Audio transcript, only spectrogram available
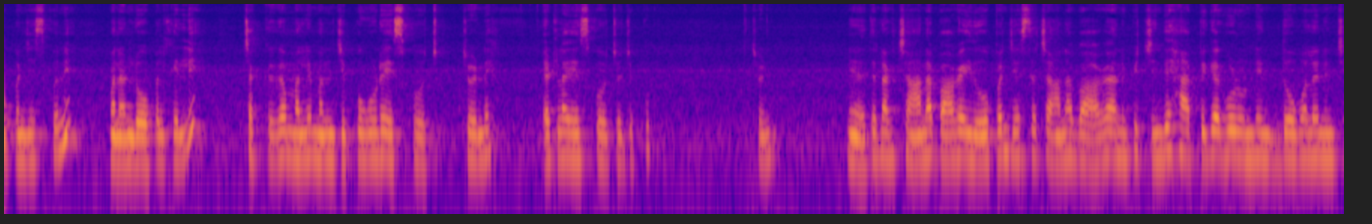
ఓపెన్ చేసుకొని మనం లోపలికి వెళ్ళి చక్కగా మళ్ళీ మనం జిప్పు కూడా వేసుకోవచ్చు. చూడండి ఎట్లా వేసుకోవచ్చు జిప్పు. చూడండి నేనైతే నాకు చాలా బాగా ఇది ఓపెన్ చేస్తే చాలా బాగా అనిపించింది. హ్యాపీగా కూడా ఉండింది. దోమల నుంచి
